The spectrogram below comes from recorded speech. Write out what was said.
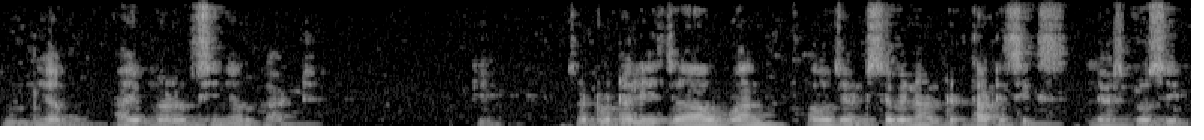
So we have five products in your cart okay. So total is uh, 1736 let's proceed.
